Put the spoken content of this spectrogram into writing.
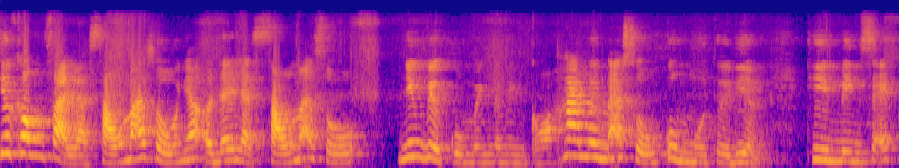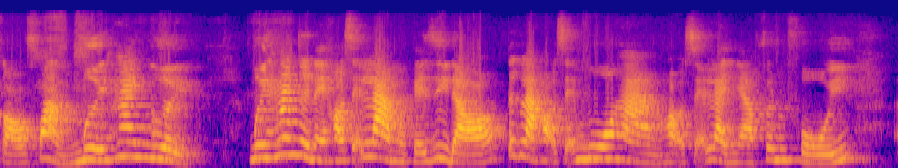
chứ không phải là 6 mã số nhá. Ở đây là 6 mã số. Nhưng việc của mình là mình có 20 mã số cùng một thời điểm thì mình sẽ có khoảng 12 người. 12 người này họ sẽ làm một cái gì đó tức là họ sẽ mua hàng họ sẽ là nhà phân phối uh,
